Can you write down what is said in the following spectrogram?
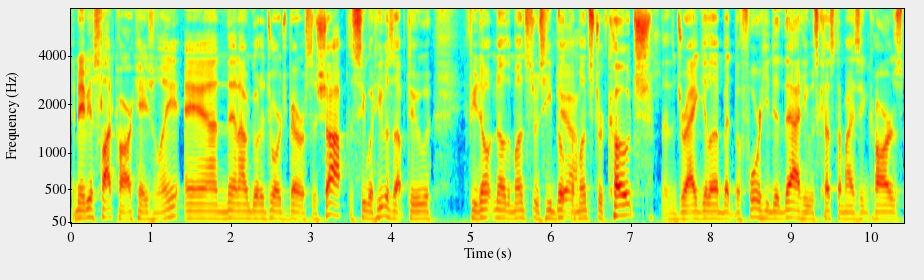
and maybe a slot car occasionally, and then I would go to George Barris's shop to see what he was up to. If you don't know the Munsters, he built Yeah. the Munster coach and the Dragula, but before he did that, he was customizing cars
